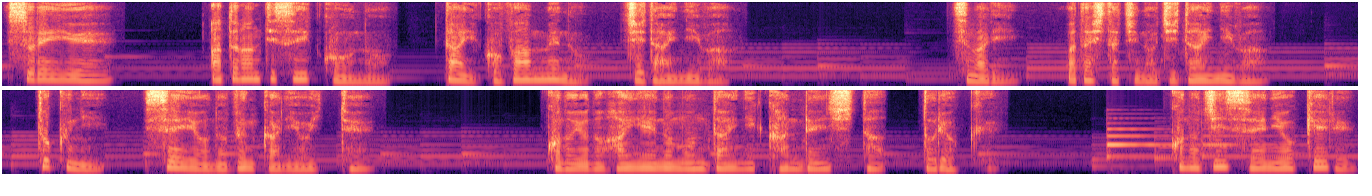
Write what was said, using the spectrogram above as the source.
それゆえ、アトランティス以降の第5番目の時代には、つまり私たちの時代には、特に西洋の文化において、この世の繁栄の問題に関連した努力、この人生における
